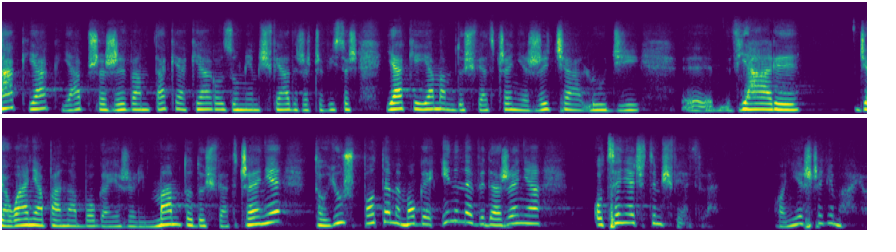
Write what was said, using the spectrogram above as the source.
Tak jak ja przeżywam, tak jak ja rozumiem świat, rzeczywistość, jakie ja mam doświadczenie życia, ludzi, yy, wiary, działania Pana Boga, jeżeli mam to doświadczenie, to już potem mogę inne wydarzenia oceniać w tym świetle. Oni jeszcze nie mają.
